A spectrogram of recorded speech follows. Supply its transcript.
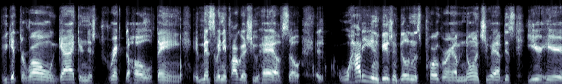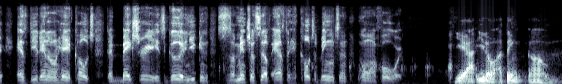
if you get the wrong guy, can just wreck the whole thing. It messes up any progress you have. So, how do you envision building this program, knowing that you have this year here as the interim head coach, to make sure it's good and you can cement yourself as the head coach of Binghamton going forward? Yeah, you know, I think um,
